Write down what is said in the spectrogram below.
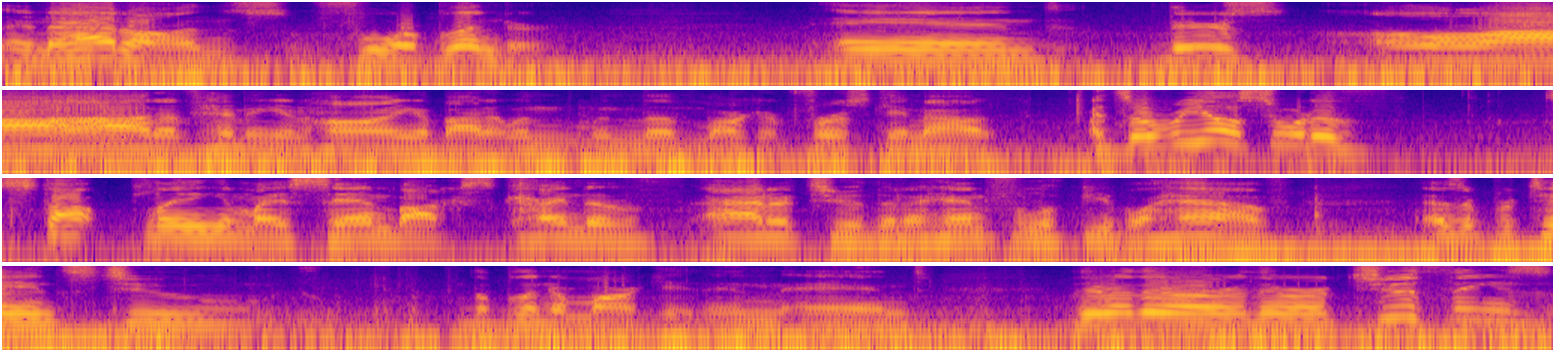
and add-ons for Blender. And there's a lot of hemming and hawing about it when, when the market first came out. It's a real sort of stop playing in my sandbox kind of attitude that a handful of people have as it pertains to the Blender market. And, and there, there are there are two things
